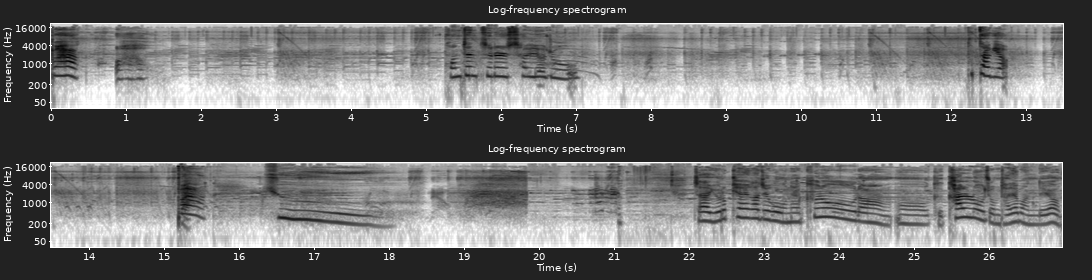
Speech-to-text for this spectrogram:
빡! 아우. 컨텐츠를 살려줘. 부탁이야. 자, 요렇게 해가지고 오늘 크로우랑 어, 그 칼로 좀 다려봤는데요.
